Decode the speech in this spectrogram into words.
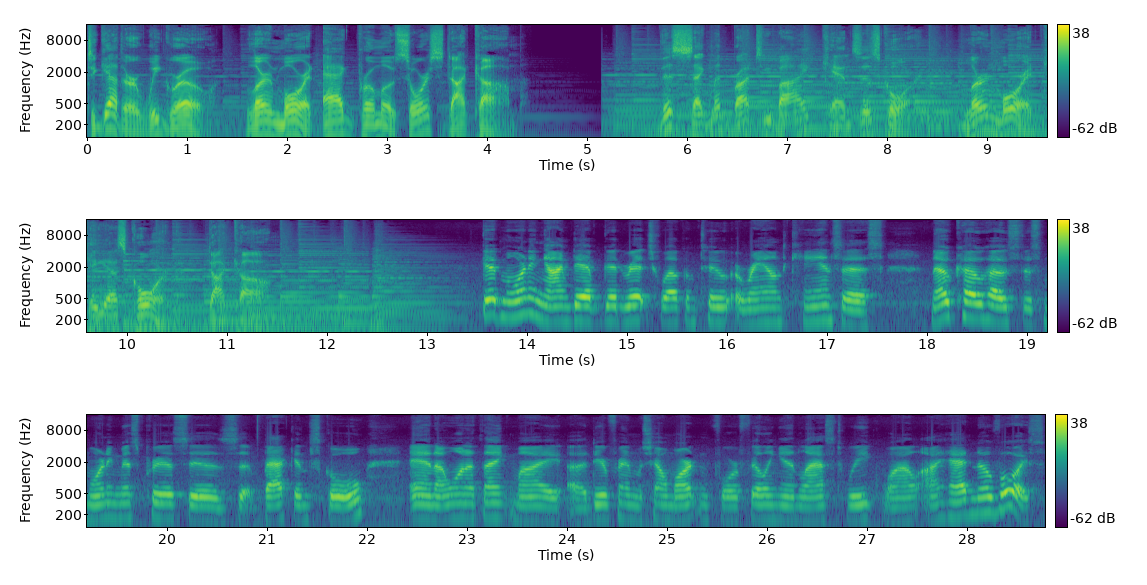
Together we grow. Learn more at agpromosource.com. This segment brought to you by Kansas Corn. Learn more at kscorn.com. Good morning, I'm Deb Goodrich. Welcome to Around Kansas. No co host this morning. Miss Pris is back in school. And I want to thank my uh, dear friend Michelle Martin for filling in last week while I had no voice.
